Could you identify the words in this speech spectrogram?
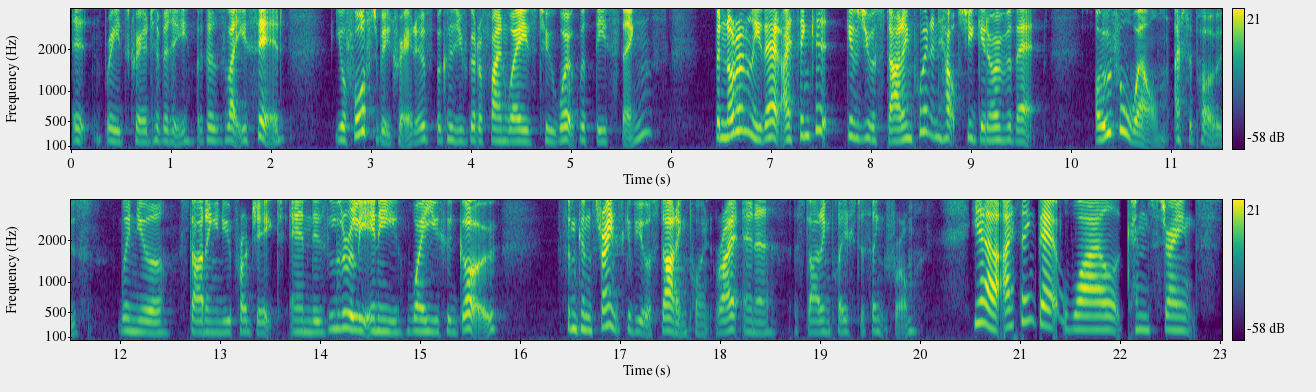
it breeds creativity because, like you said, you're forced to be creative because you've got to find ways to work with these things. But not only that, I think it gives you a starting point and helps you get over that overwhelm, I suppose, when you're starting a new project and there's literally any way you could go. Some constraints give you a starting point, right? And a, a starting place to think from. Yeah, I think that while constraints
